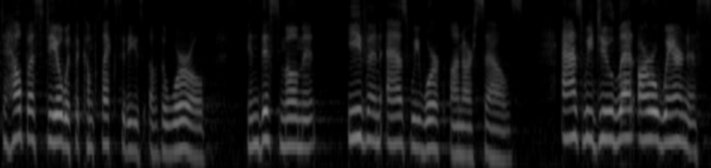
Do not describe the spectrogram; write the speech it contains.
to help us deal with the complexities of the world in this moment, even as we work on ourselves. As we do, let our awareness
